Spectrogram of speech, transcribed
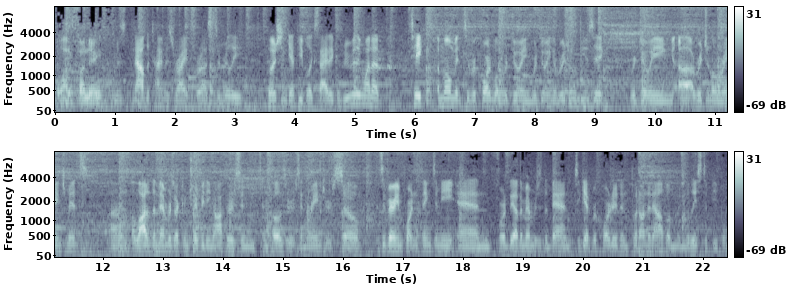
a lot of funding. Now the time is right for us to really push and get people excited because we really want to take a moment to record what we're doing. We're doing original music, we're doing uh, original arrangements. Um, a lot of the members are contributing authors and composers and arrangers, so it's a very important thing to me and for the other members of the band to get recorded and put on an album and released to people.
